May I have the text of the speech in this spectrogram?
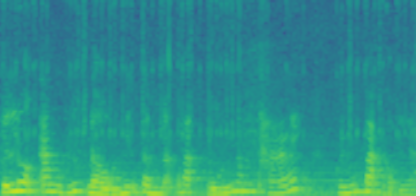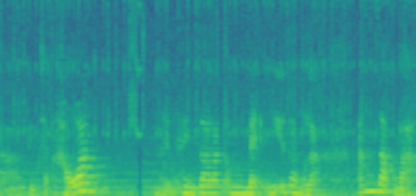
Cái lượng ăn lúc đầu những tầm là các bạn 4 5 tháng ấy có những bạn gọi là tình trạng háu ăn. Đấy, thành ra là các mẹ nghĩ rằng là ăn dặm vào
